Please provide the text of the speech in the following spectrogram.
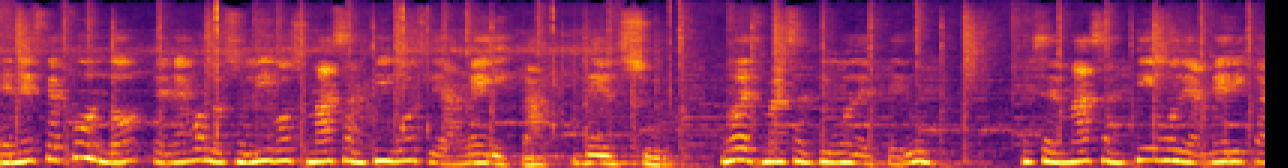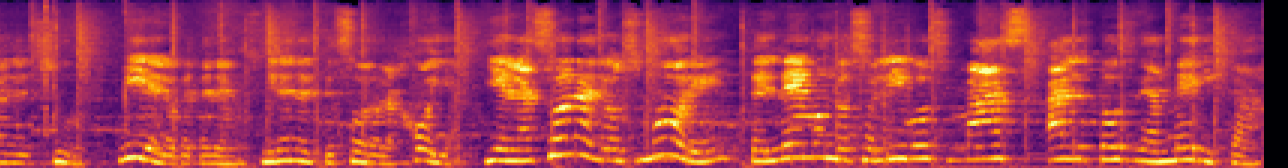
En este fondo tenemos los olivos más antiguos de América del Sur. No es más antiguo del Perú, es el más antiguo de América del Sur. Miren lo que tenemos, miren el tesoro, la joya. Y en la zona de Osmore tenemos los olivos más altos de América.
